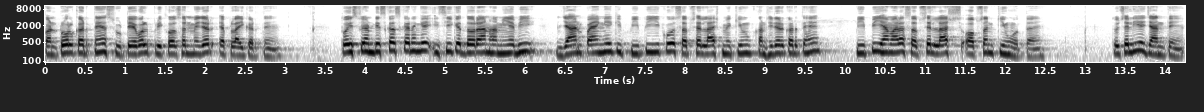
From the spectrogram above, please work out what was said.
कंट्रोल करते हैं सूटेबल प्रिकॉशन मेजर अप्लाई करते हैं। तो इस पर हम डिस्कस करेंगे, इसी के दौरान हम ये भी जान पाएँगे कि पीपीई को सबसे लास्ट में क्यों कंसिडर करते हैं पीपी हमारा सबसे लास्ट ऑप्शन क्यों होता है। तो चलिए जानते हैं।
